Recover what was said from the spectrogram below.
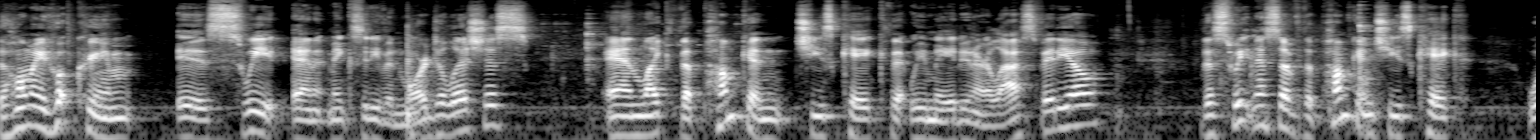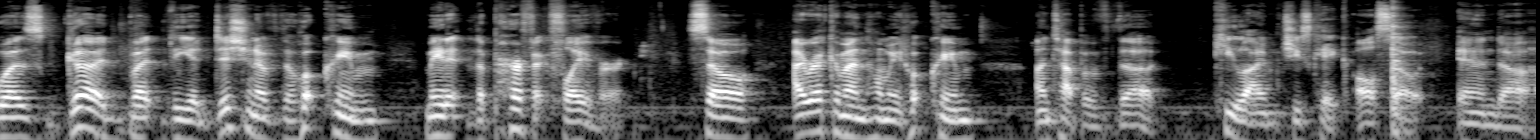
The homemade whipped cream is sweet and it makes it even more delicious. And like the pumpkin cheesecake that we made in our last video, the sweetness of the pumpkin cheesecake was good, but the addition of the whipped cream made it the perfect flavor. So I recommend homemade whipped cream on top of the key lime cheesecake also. And uh,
